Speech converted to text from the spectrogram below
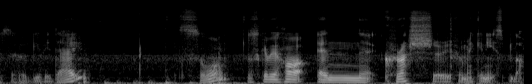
Så hugger vi där. Så, då ska vi ha en crusher från mekanism då.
